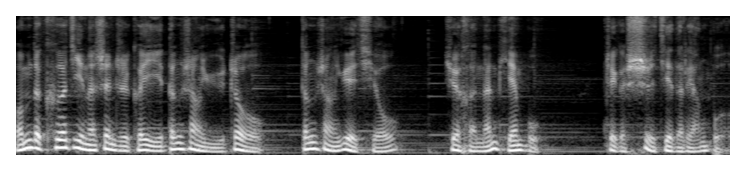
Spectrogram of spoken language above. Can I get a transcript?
我们的科技呢甚至可以登上宇宙、登上月球，却很难填补这个世界的凉薄。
